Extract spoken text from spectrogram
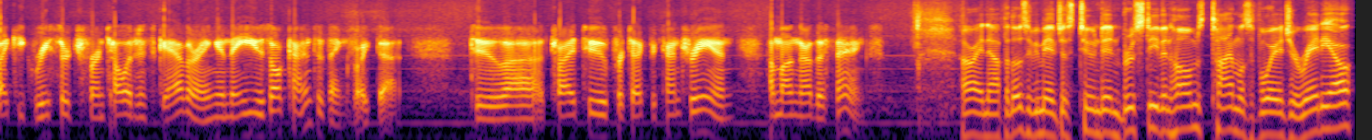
psychic research for intelligence gathering, and they use all kinds of things like that to uh, try to protect the country and among other things. All right, now for those of you who may have just tuned in, Bruce Stephen Holms, Timeless Voyager Radio.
